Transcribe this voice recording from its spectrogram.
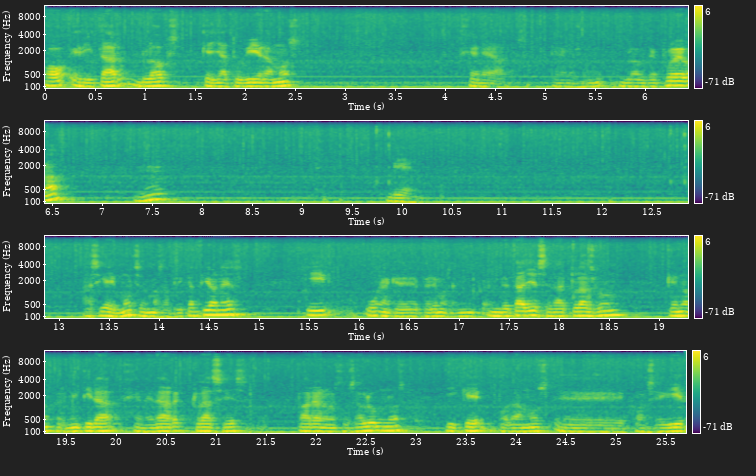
o editar blogs que ya tuviéramos generados. Tenemos un blog de prueba. Bien, Así hay muchas más aplicaciones y una que veremos en, detalle será Classroom, que nos permitirá generar clases para nuestros alumnos y que podamos eh, conseguir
